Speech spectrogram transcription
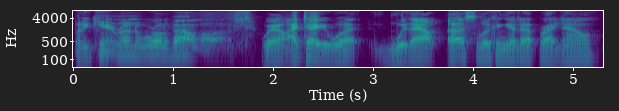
but he can't run the World of Outlaws. Well, I tell you what, without us looking it up right now,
